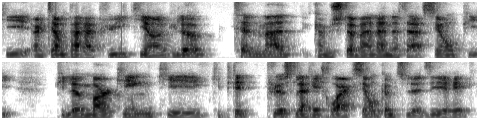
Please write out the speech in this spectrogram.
qui un terme parapluie qui englobe tellement comme justement la notation puis, le marking qui est, peut-être plus la rétroaction, comme tu l'as dit, Eric.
